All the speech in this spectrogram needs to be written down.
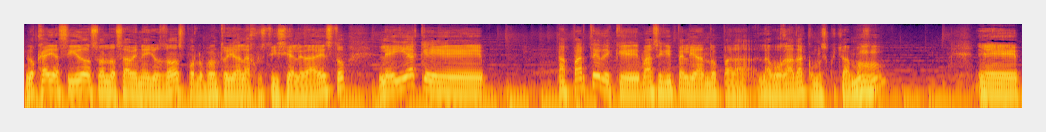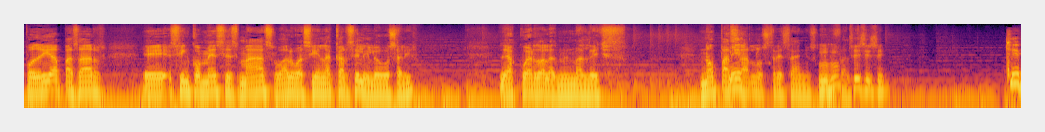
lo que haya sido solo saben ellos dos. Por lo pronto ya la justicia le da esto. Leía que, aparte de que va a seguir peleando para la abogada, como escuchamos, eh, podría pasar eh, cinco meses más o algo así en la cárcel y luego salir. De acuerdo a las mismas leyes. No pasar los tres años que le faltan. Sí, sí, sí. Sí,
